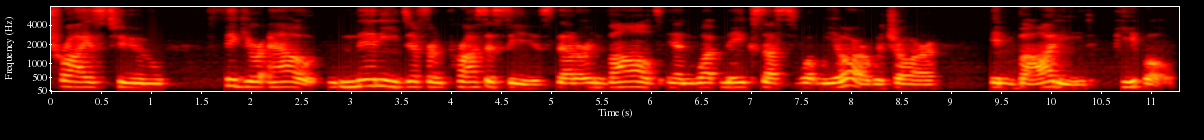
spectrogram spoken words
tries to figure out many different processes that are involved in what makes us what we are, which are embodied people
